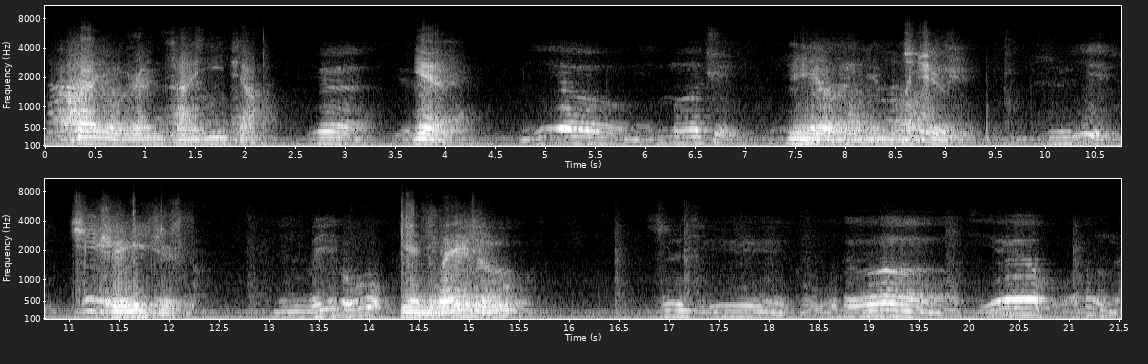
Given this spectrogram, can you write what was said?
大有人在一角，曰曰你有明魔去，你有明魔去，是意，是意指，引为炉，引为炉，古德结火动燃，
